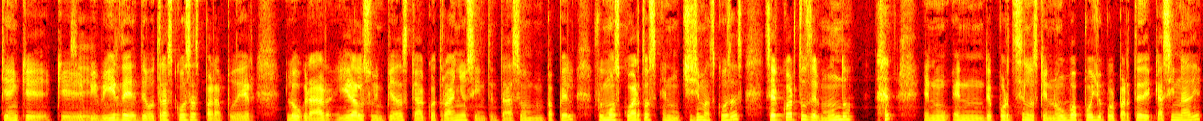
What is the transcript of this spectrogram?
tienen que, que Sí. vivir de, de otras cosas para poder lograr ir a las Olimpiadas cada cuatro años e intentar hacer un papel. Fuimos cuartos en muchísimas cosas, ser cuartos del mundo. En, en deportes en los que no hubo apoyo por parte de casi nadie,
